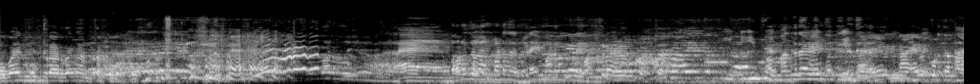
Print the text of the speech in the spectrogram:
ಮೊಬೈಲ್ ಮುಟ್ಲಾರ್ದಂಗ ಅಂತ ಬರೋದಿಲ್ಲ ಮಾಡಿದ್ರೆ ಟ್ರೈ ಮಾಡ್ಬೇಕು ಮಂತ್ರ ಹೇಳ್ಬೇಕು ಅಷ್ಟೇ. ಮಂತ್ರ ಹೇಳಿ ನಾ ಹೇಳ್ಕೊಡ್ತೇನೆ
